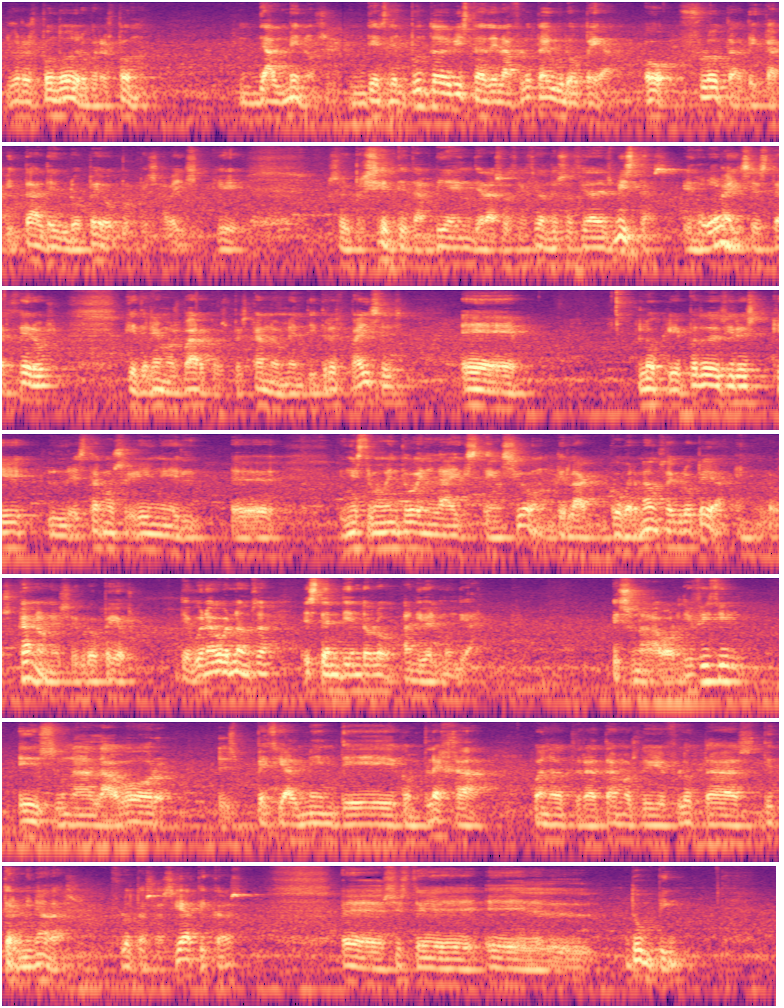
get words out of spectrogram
yo respondo de lo que respondo, de al menos desde el punto de vista de la flota europea o flota de capital europeo, porque sabéis que soy presidente también de la Asociación de Sociedades Mixtas en países terceros, que tenemos barcos pescando en 23 países, eh, lo que puedo decir es que estamos en el, eh, en este momento en la extensión de la gobernanza europea, en los cánones europeos de buena gobernanza, extendiéndolo a nivel mundial. Es una labor difícil, es una labor especialmente compleja cuando tratamos de flotas determinadas, flotas asiáticas, eh, existe el dumping,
